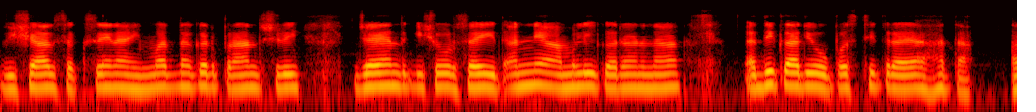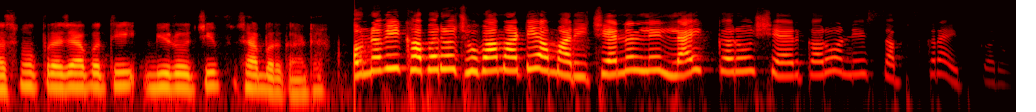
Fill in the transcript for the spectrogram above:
વિશાલ સક્સેના, હિંમતનગર પ્રાંત શ્રી જયંત કિશોર સહિત અન્ય અમલીકરણના અધિકારીઓ ઉપસ્થિત રહ્યા હતા. Hasmukh Prajapati, bureau chief, Sabarkantha. અવનવી ખબરો જોવા માટે અમારી ચેનલને લાઈક કરો, શેર કરો અને સબસ્ક્રાઇબ કરો.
